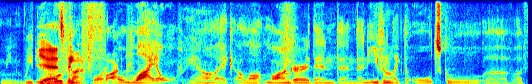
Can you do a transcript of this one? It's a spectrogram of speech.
I mean, we've been Yeah, moving for fucked. a while, you know, like a lot longer than than, than even like the old school of, of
